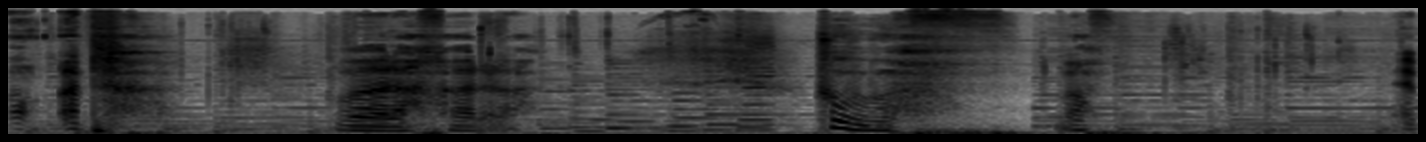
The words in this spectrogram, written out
non. Hop. Voilà, ah là là. Ouh. Bon. Hop.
